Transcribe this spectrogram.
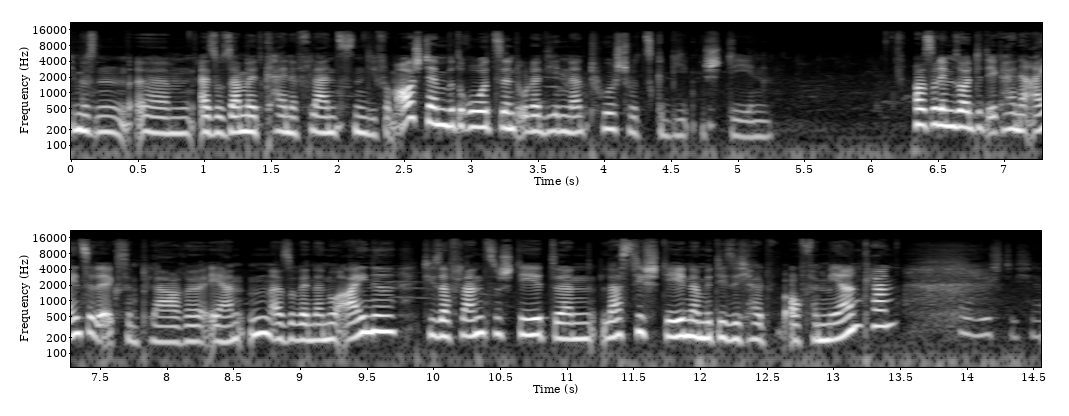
Die müssen, ähm, also sammelt keine Pflanzen, die vom Aussterben bedroht sind oder die in Naturschutzgebieten stehen. Außerdem solltet ihr keine Einzelexemplare ernten. Also wenn da nur eine dieser Pflanzen steht, dann lasst die stehen, damit die sich halt auch vermehren kann. Oh, wichtig, ja.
